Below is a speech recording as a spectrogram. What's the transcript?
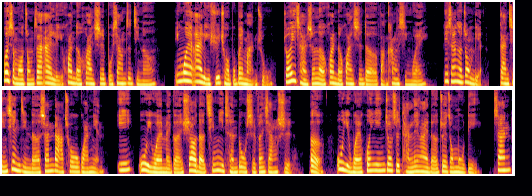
为什么总在爱里患得患失，不像自己呢？因为爱里需求不被满足，所以产生了患得患失的反抗行为。第三个重点，感情陷阱的三大错误观念。一、误以为每个人需要的亲密程度十分相似；二、误以为婚姻就是谈恋爱的最终目的；三、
